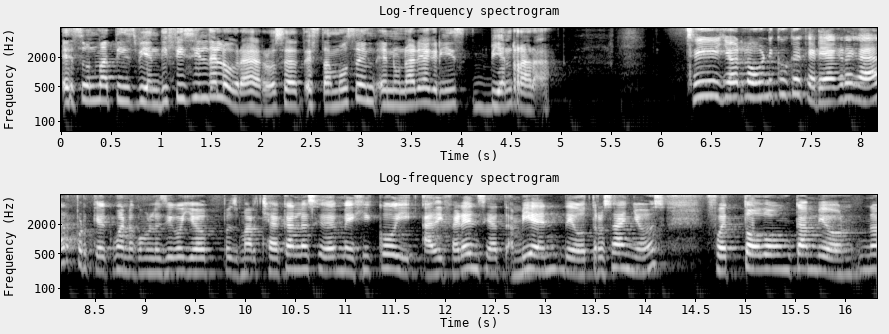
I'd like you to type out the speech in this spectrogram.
es un matiz bien difícil de lograr. O sea, estamos en, en, un área gris bien rara. Sí, yo lo único que quería agregar, porque bueno, como les digo, yo pues marché acá en la Ciudad de México y a diferencia también de otros años, fue todo un cambio, no,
